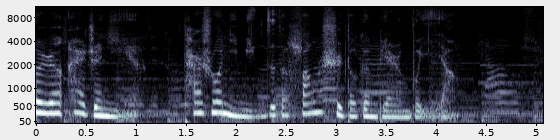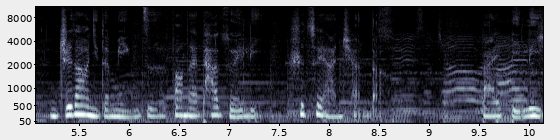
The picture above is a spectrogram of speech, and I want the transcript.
个人爱着你，他说你名字的方式都跟别人不一样。你知道你的名字放在他嘴里是最安全的，白比利。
